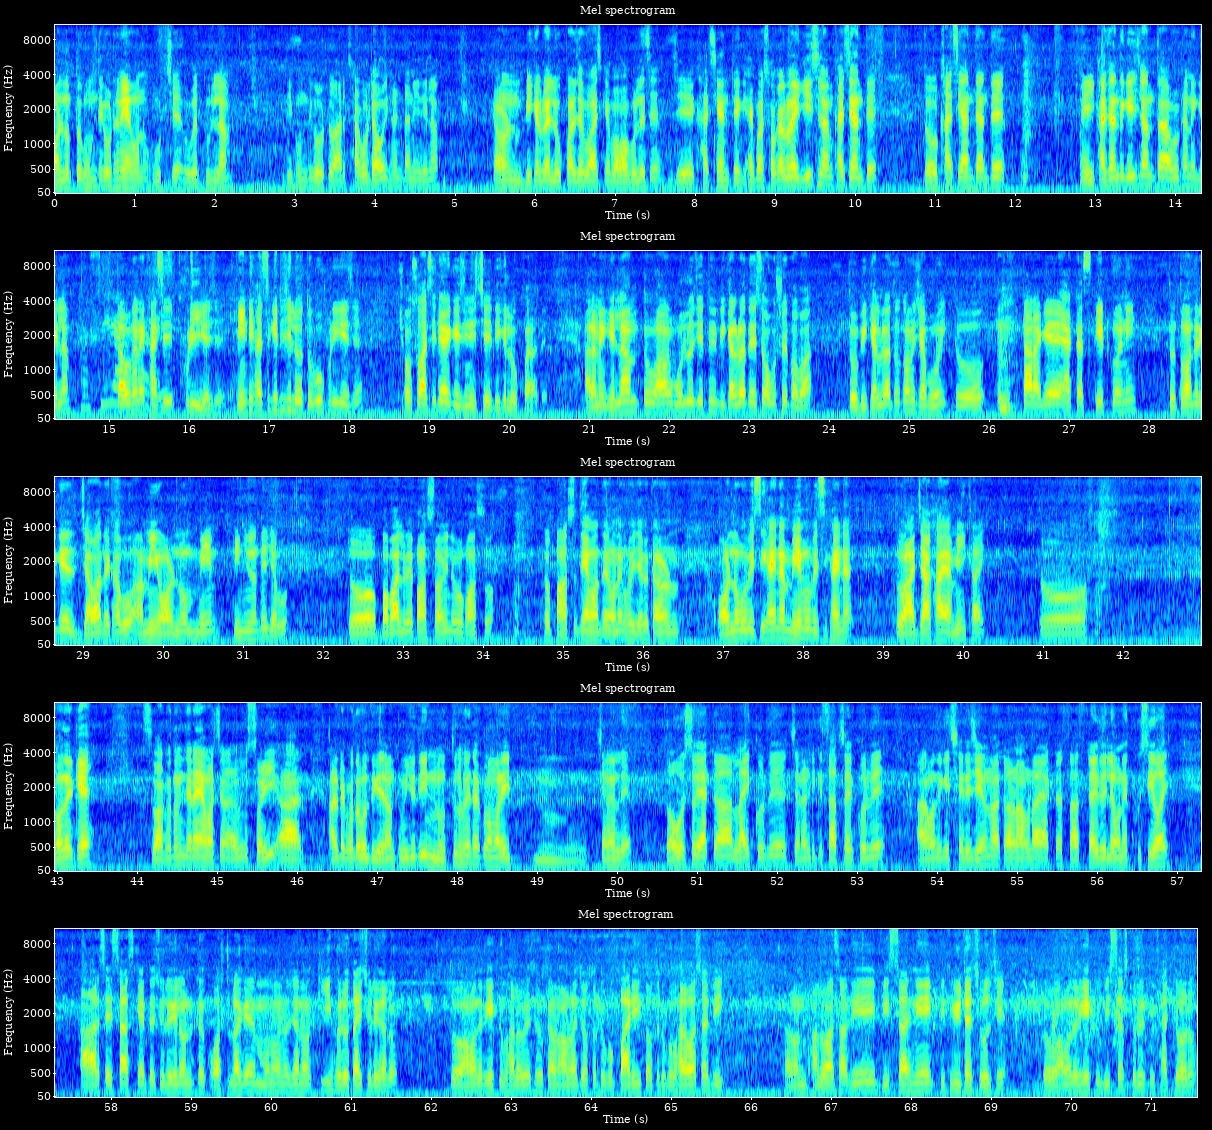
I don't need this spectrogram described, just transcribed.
অর্ণব তো ঘুম থেকে ওঠেনি এখন উঠছে ওকে তুললাম। যে ঘুম থেকে ওঠো আর ছাগলটা ওইখানে টানিয়ে দিলাম। কারণ বিকালবেলায় লোক পাড়া যাব আজকে বাবা বলেছে যে খাসি আনতে একবার সকালবেলায় গিয়েছিলাম খাসি আনতে। তো খাসি আনতে আনতে এই খাসি আনতে গিয়েছিলাম তা ওখানে গেলাম। তা ওখানে খাসি ফুরিয়ে গেছে। তিনটে খাসি কেটেছিল তবুও ফুরিয়ে গেছে। ছশো আশি টাকা কেজি নিচ্ছে এদিকে লোক পাড়াতে। আর আমি গেলাম তো আমাকে বলল যে তুমি বিকালবেলাতে এসে অবশ্যই পাবা। তো বিকালবেলাতে তো আমি যাবোই। তো তার আগে একটা স্ক্রিপ্ট করে নিই। তো তোমাদেরকে যাওয়া দেখাবো। আমি, অর্ণব, মেম তিনজনাতেই যাব। তো বাবা নেবে পাঁচশো, আমি নেব পাঁচশো। তো পাঁচশোতে আমাদের অনেক হয়ে যাবে কারণ অর্ণবও বেশি খায় না, মেমও বেশি খায় না। তো আর যা খায় আমিই খাই। তো তোমাদেরকে স্বাগতম জানাই আমার চ্যানেল সরি আর আরেকটা কথা বলতে গেছিলাম তুমি যদি নতুন হয়ে থাকো আমার এই চ্যানেলে তো অবশ্যই একটা লাইক করবে চ্যানেলটিকে সাবস্ক্রাইব করবে। আর আমাদেরকে ছেড়ে যেও না, কারণ আমরা একটা সাবস্ক্রাইব এলে অনেক খুশি হয়। আর সেই সাবস্ক্রাইবটা চলে গেলে অনেকটা কষ্ট লাগে, মনে হলো যেন কি হলো তাই চলে গেল। তো আমাদেরকে একটু ভালোবেসো, কারণ আমরা যতটুকু পারি ততটুকু ভালোবাসা দিই। কারণ ভালোবাসা দিয়ে বিশ্বাস নিয়েই পৃথিবীটা চলছে। তো আমাদেরকে একটু বিশ্বাস করে একটু থাকতে পারো।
